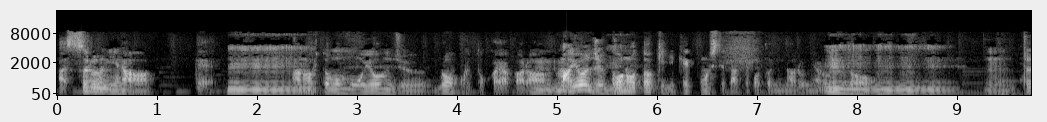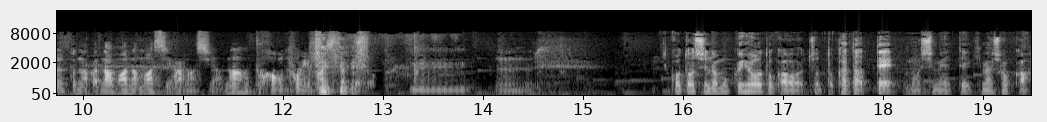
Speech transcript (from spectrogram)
あ、するんやって。うんうんうん。あの人ももう46とかやから、うんまあ45の時に結婚してたってことになるんやろうけど、うんうんうんうんうんちょっとなんか生々しい話やなとは思いましたけど。うん。うん今年の目標とかをちょっと語って、もう締めていきましょうか。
